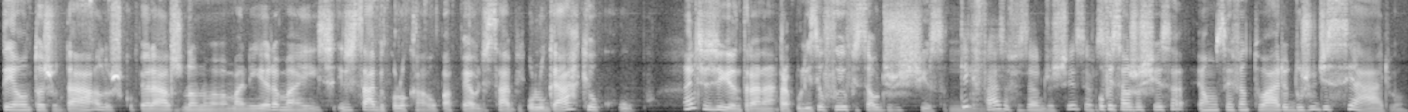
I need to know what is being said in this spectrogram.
tento ajudá-los, cooperá-los de uma maneira, mas eles sabem colocar o papel, eles sabem o lugar que ocupo. Antes de entrar na, pra polícia, eu fui oficial de justiça. O que, que faz oficial de justiça? Você Oficial de justiça é um serventuário do judiciário.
